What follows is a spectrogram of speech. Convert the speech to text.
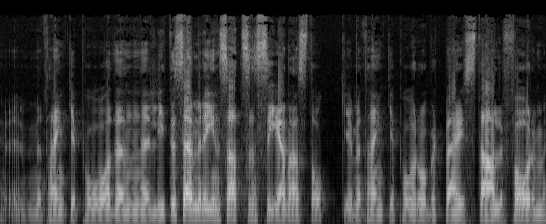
eh, med tanke på den lite sämre insatsen senast och med tanke på Robert Bergs stallform.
